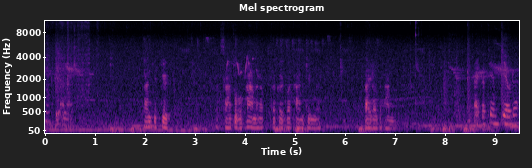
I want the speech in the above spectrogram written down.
นี่คืออะไรทานจืดๆรักษาสุขภาพนะครับ ถ้าเกิดว่าทานเค็มนะไตเราจะพัง ใส่กระเทียมเจียวด้วย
